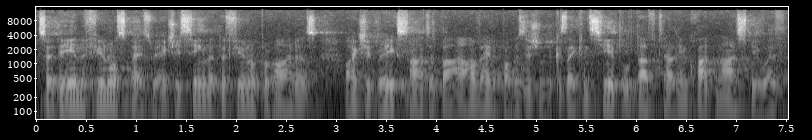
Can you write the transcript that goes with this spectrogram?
So there in the funeral space, we're actually seeing that the funeral providers are actually very excited by our value proposition because they can see it will dovetail in quite nicely with,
